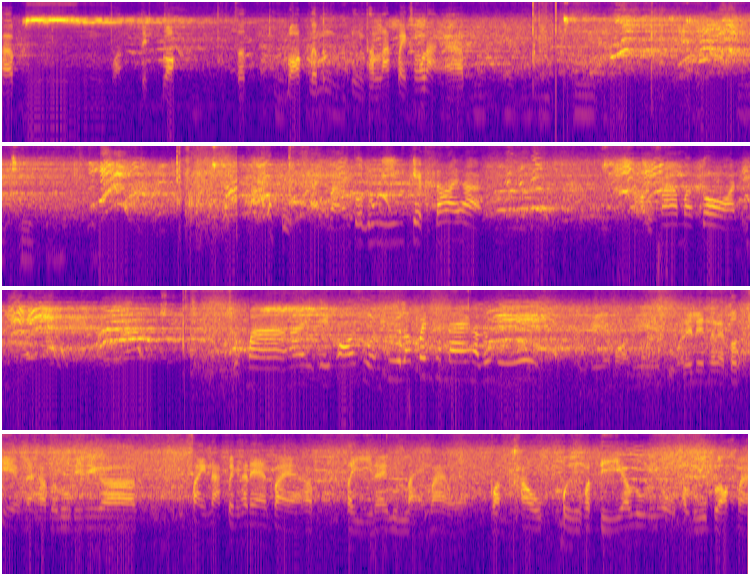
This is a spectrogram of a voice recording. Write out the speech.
ครับอืมบอลติดบล็อกจะบล็อกแล้วมันอืมทะลักไปข้างหลังนะครับโอ้โหใส่มาให้ตัวลูกนี้เก็บได้ค่ะเอาข้ามมาก่อนยกมาให้เอฟออนสวนคือแล้วเป็นคะแนนค่ะลูกนี้เอ มอนนี่ถือว่าได้เล่นตั้งแต่ต้นเกมนะครับแล้วลูกนี้นี่ก็ใส่หนักเป็นคะแนนไปครับตีได้รุนแรงมากเลยบอลเข้ามือพอดีครับลูกนี้โอ้ทะลุบล็อกมา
